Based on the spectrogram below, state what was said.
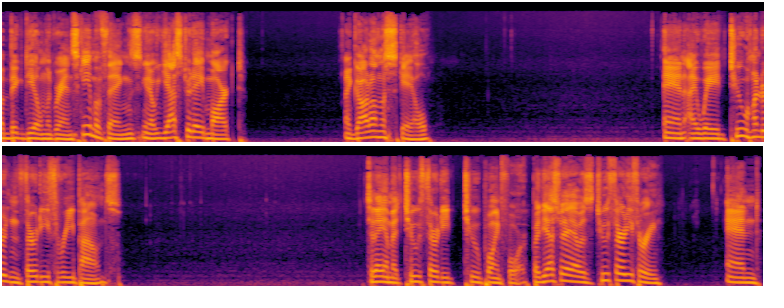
a big deal in the grand scheme of things, you know, yesterday marked, I got on the scale and I weighed 233 pounds. Today I'm at 232.4. But yesterday I was 233 and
